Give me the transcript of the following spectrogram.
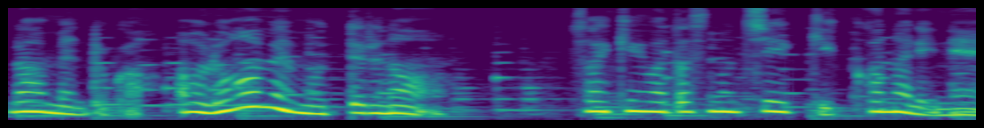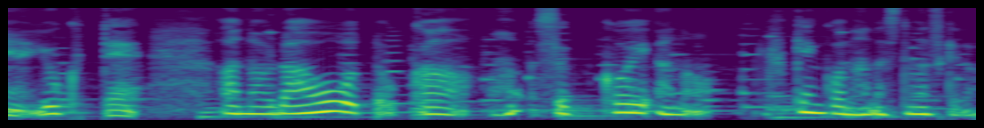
ラーメンとか、あ、ラーメンも売ってるな。最近私の地域かなりね、良くて、あの、ラオウとか、すっごい、あの、不健康な話してますけど、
